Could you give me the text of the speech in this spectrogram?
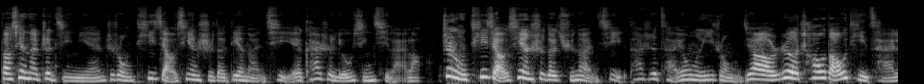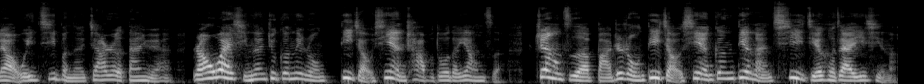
到现在这几年这种踢脚线式的电暖器也开始流行起来了。这种踢脚线式的取暖器，它是采用了一种叫热超导体材料为基本的加热单元，然后外形呢就跟那种地脚线差不多的样子。这样子把这种地脚线跟电暖器结合在一起呢，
